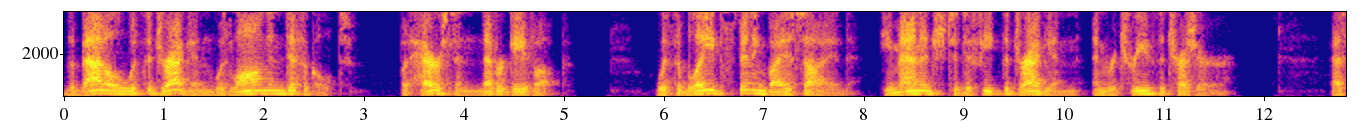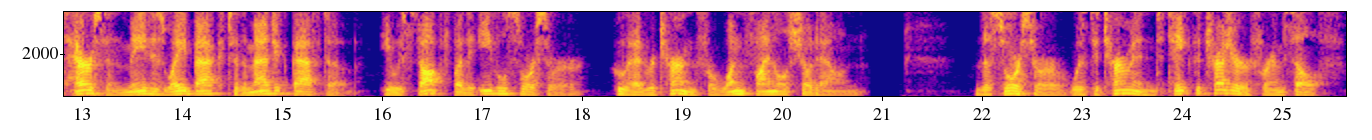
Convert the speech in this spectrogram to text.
The battle with the dragon was long and difficult, but Harrison never gave up. With the blade spinning by his side, he managed to defeat the dragon and retrieve the treasure. As Harrison made his way back to the magic bathtub, he was stopped by the evil sorcerer, who had returned for one final showdown. The sorcerer was determined to take the treasure for himself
